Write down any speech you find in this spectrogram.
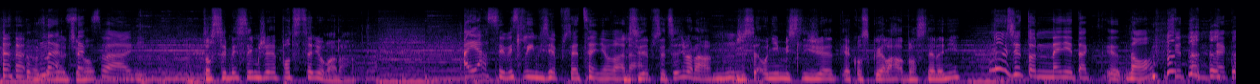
To Ne, sexuální. To si myslím, že je podceňovaná. A já si myslím, že přeceňovaná. Myslíš, že přeceňovaná? Mhm. Že se o ní myslí, že je jako skvělá a vlastně není? No, že to není tak, no, že to jako...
